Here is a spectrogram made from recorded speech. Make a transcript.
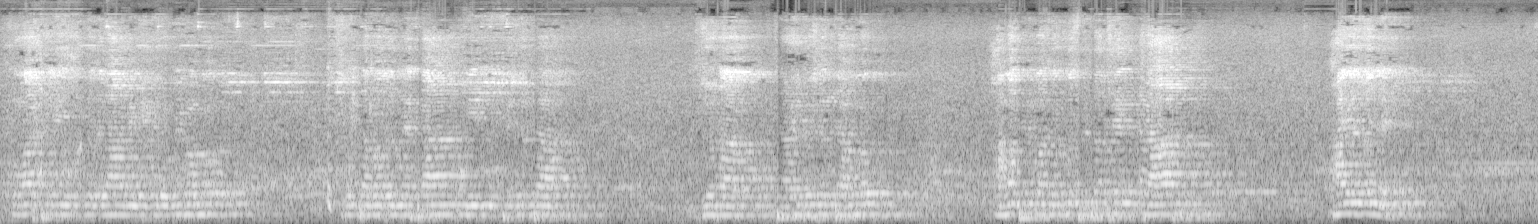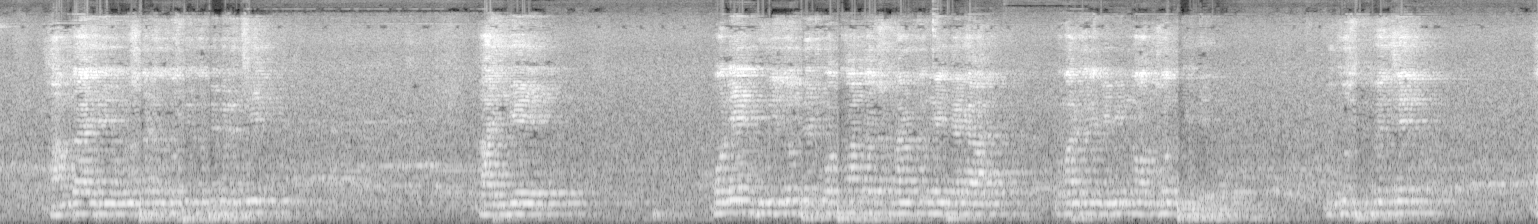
কুমারখালী উপজেলা আওয়ামী লীগের অভিভাবক সন্ধ্যাবদল নেতা বীর মুক্তিযোদ্ধা জোনাব জাহিদ হোসেন জাফর, আমাদের মাঝে উপস্থিত আছেন যার আয়োজনে আমরা এই অনুষ্ঠানে উপস্থিত হতে পেরেছি, আজকে অনেক গুণীজনদের কথা আমরা শোনার জন্য এই জায়গা কুমারখালী বিভিন্ন অঞ্চল থেকে উপস্থিত হয়েছেন।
